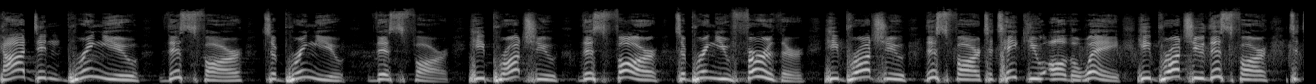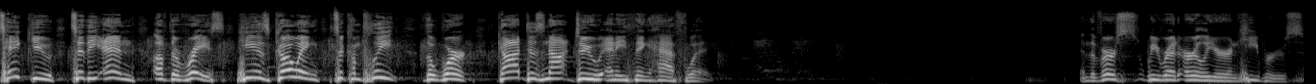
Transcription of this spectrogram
God didn't bring you this far to bring you this far. He brought you this far to bring you further. He brought you this far to take you all the way. He brought you this far to take you to the end of the race. He is going to complete the work. God does not do anything halfway. And the verse we read earlier in Hebrews,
